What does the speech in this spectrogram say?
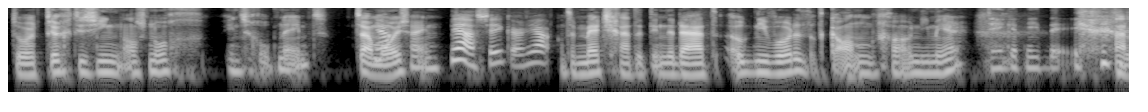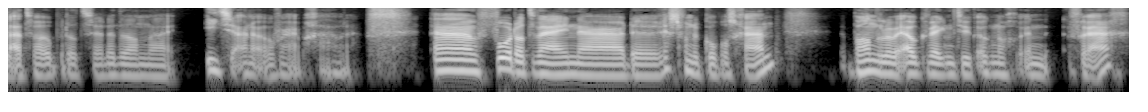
door terug te zien alsnog in zich opneemt. Het zou Ja. mooi zijn. ja zeker. Ja. Want een match gaat het inderdaad ook niet worden. Dat kan gewoon niet meer. Ik denk het niet, nee. Nou, laten we hopen dat ze er dan eh, iets aan over hebben gehouden. Eh, voordat wij naar de rest van de koppels gaan, behandelen we elke week natuurlijk ook nog een vraag.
